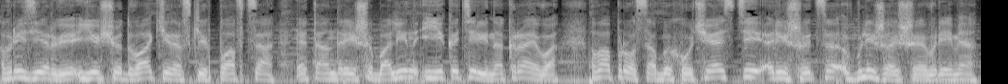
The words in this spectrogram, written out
В резерве еще два кировских пловца. Это Андрей Шабалин и Екатерина Краева. Вопрос об их участии решится в ближайшее время.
